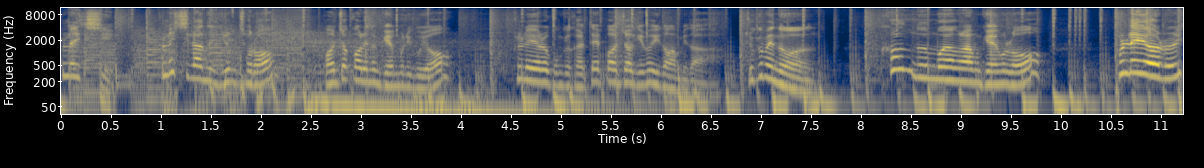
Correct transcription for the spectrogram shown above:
플래시. 플래시라는 이름처럼 번쩍거리는 괴물이고요. 플레이어를 공격할 때 번쩍이며 이동합니다. 죽음의 눈큰 눈 모양을 한 괴물로 플레이어를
